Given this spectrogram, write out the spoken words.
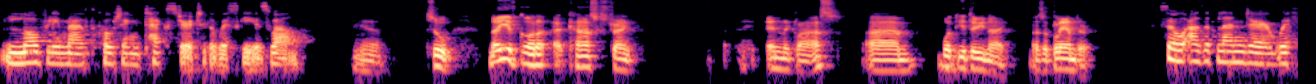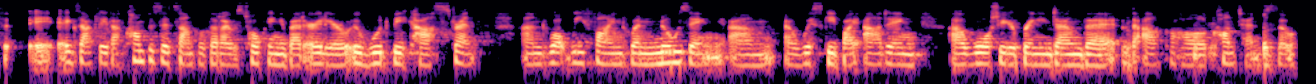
lovely mouth coating texture to the whiskey as well. Yeah. So now you've got a, a cask strength in the glass. Um, what do you do now as a blender? So, as a blender with exactly that composite sample that I was talking about earlier, it would be cask strength. And what we find when nosing um, a whiskey by adding uh, water, you're bringing down the, the alcohol content. So,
